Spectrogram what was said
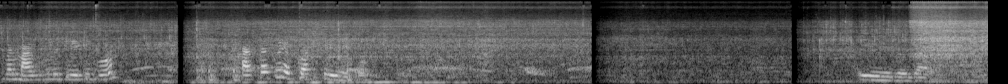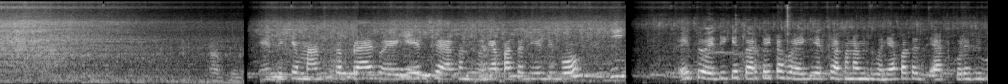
এবার মাছগুলো দিয়ে দিব। হালকা করে কষিয়ে নেব। এদিকে মাছটা প্রায় হয়ে গিয়েছে, এখন ধনিয়া পাতা দিয়ে দিব। এই তো এদিকে তরকারিটা হয়ে গিয়েছে, এখন আমি ধনিয়া পাতা অ্যাড করে দিব।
